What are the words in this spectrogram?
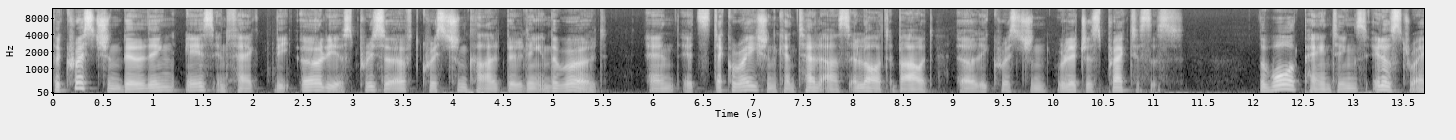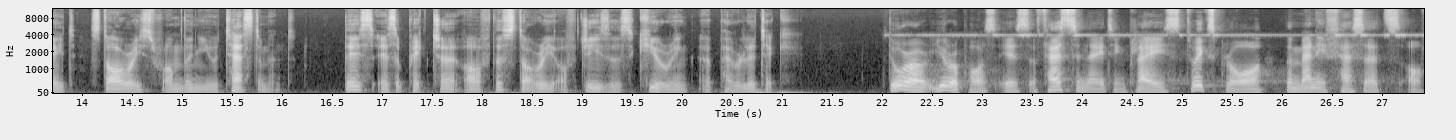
The Christian building is in fact the earliest preserved Christian cult building in the world, and its decoration can tell us a lot about early Christian religious practices. The wall paintings illustrate stories from the New Testament. This is a picture of the story of Jesus curing a paralytic. Dura Europos is a fascinating place to explore the many facets of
